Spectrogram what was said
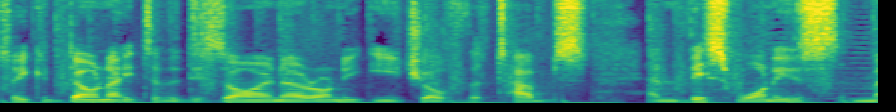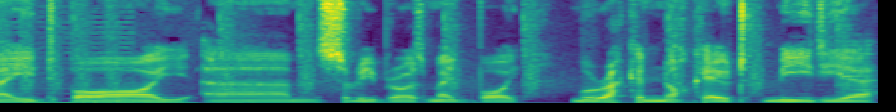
So you can donate to the designer on each of the tabs. And this one is made by um, Cerebro, is made by Muranaka Knockout Media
